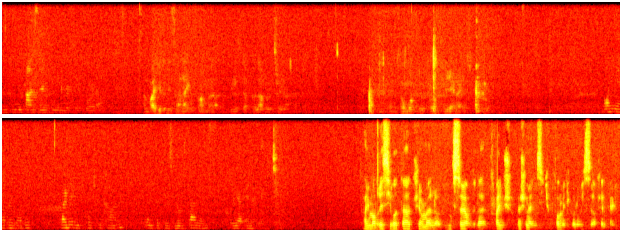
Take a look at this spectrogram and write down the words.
And Julie Constant from the University of Florida. I'm Vajira Dissanayake from uh, University of Colombo in Sri Lanka. And Homework from PNI. Morning, everybody. My name is Coach Khan, Center for Genome Science, Korea NIH. I'm André Syrota, chairman of INSERM, the French National Institute for Medical Research and Health.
